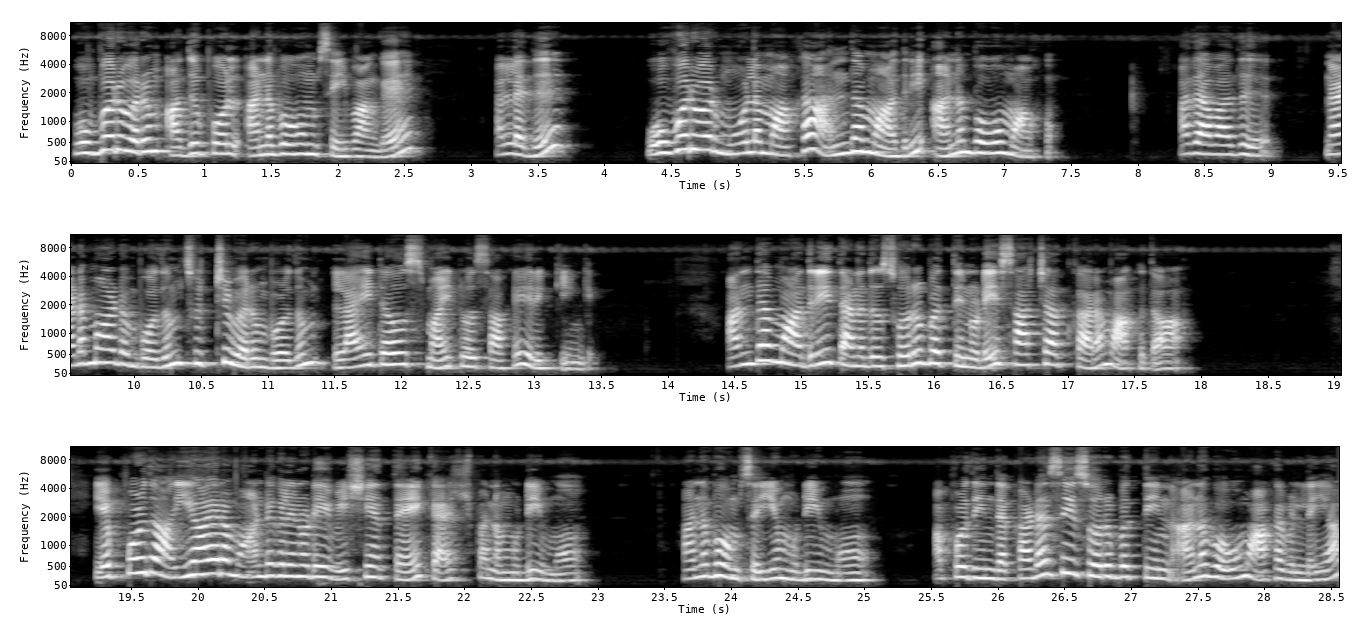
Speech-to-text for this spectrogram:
ஒவ்வொருவரும் அதுபோல் அனுபவம் செய்வாங்க. அல்லது ஒவ்வொருவர் மூலமாக அந்த மாதிரி அனுபவம் ஆகும் அதாவது நடமாடும் போதும் சுற்றி வரும்போதும் லைட் ஹவுஸ் மைட் ஹவுஸாக இருக்கீங்க. அந்த மாதிரி தனது சொரூபத்தினுடைய சாட்சாத்காரம் ஆகுதா? எப்பொழுது ஐயாயிரம் ஆண்டுகளினுடைய விஷயத்தை கேட்ச் பண்ண முடியுமோ? அனுபவம் செய்ய முடியுமோ? அப்பொழுது இந்த கடைசி சொரூபத்தின் அனுபவம் ஆகவில்லையா?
